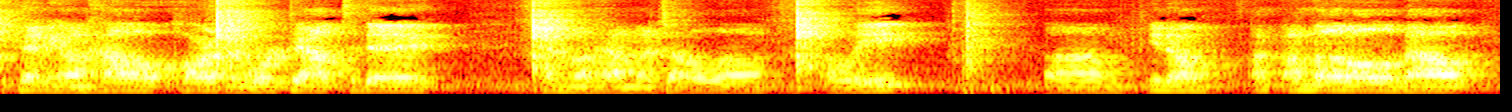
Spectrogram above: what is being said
Depending on how hard I worked out today, depends on how much I'll uh, I'll eat. Um, you know, I'm, I'm not all about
